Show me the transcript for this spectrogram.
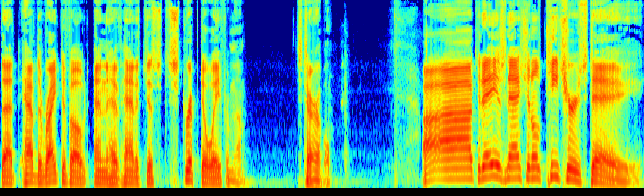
that have the right to vote and have had it just stripped away from them. It's terrible. Uh, today is National Teachers Day.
